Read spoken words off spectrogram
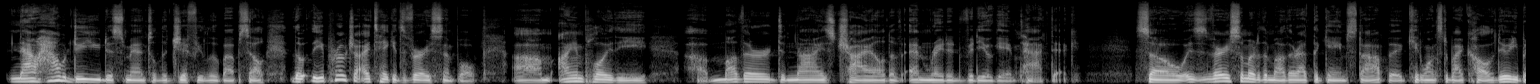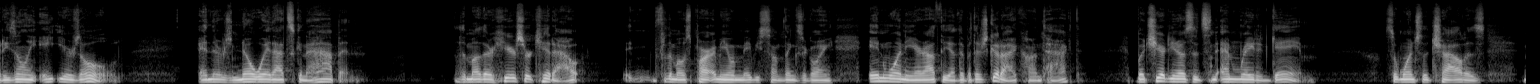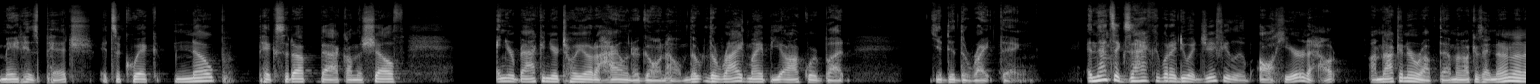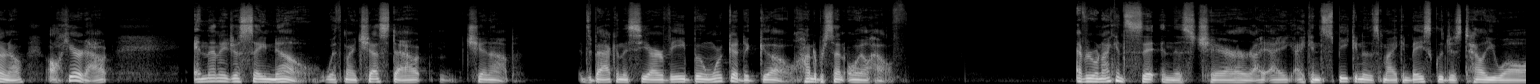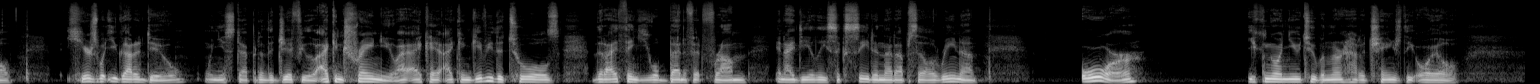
Now, how do you dismantle the Jiffy Lube upsell? The, the approach I take it's very simple. Um, I employ the uh, mother denies child of M-rated video game tactic. So it's very similar to the mother at the GameStop. The kid wants to buy Call of Duty, but he's only eight years old, and there's no way that's going to happen. The mother hears her kid out, for the most part. I mean, maybe some things are going in one ear, out the other, but there's good eye contact. But she already knows it's an M rated game. So once the child has made his pitch, it's a quick nope, picks it up back on the shelf, and you're back in your Toyota Highlander going home. The, the ride might be awkward, but you did the right thing. And that's exactly what I do at Jiffy Lube. I'll hear it out. I'm not going to interrupt them. I'm not going to say, no, no, no, no. I'll hear it out. And then I just say no with my chest out, chin up. It's back in the CRV. Boom, we're good to go. 100% oil health. Everyone, I can sit in this chair. I, I, I can speak into this mic and basically just tell you all here's what you got to do when you step into the Jiffy Lube. I can train you. I, I, can, I can give you the tools that I think you will benefit from and ideally succeed in that upsell arena. Or you can go on YouTube and learn how to change the oil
